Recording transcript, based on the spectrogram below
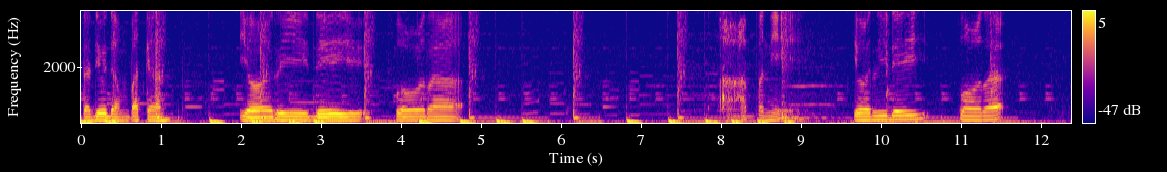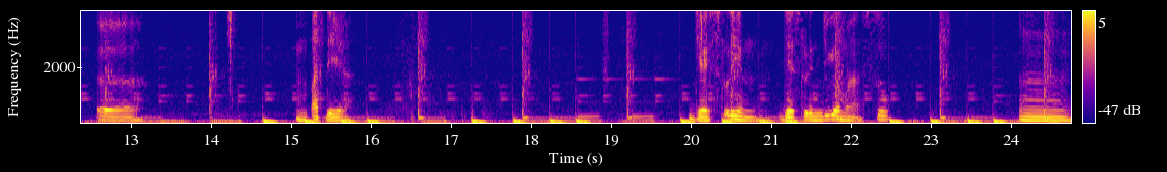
tadi udah empat kan? Yori, Day, Flora. Apa nih? Yori, Day, Flora uh, Empat deh ya. Jesslyn Jesslyn juga masuk. Hmm,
